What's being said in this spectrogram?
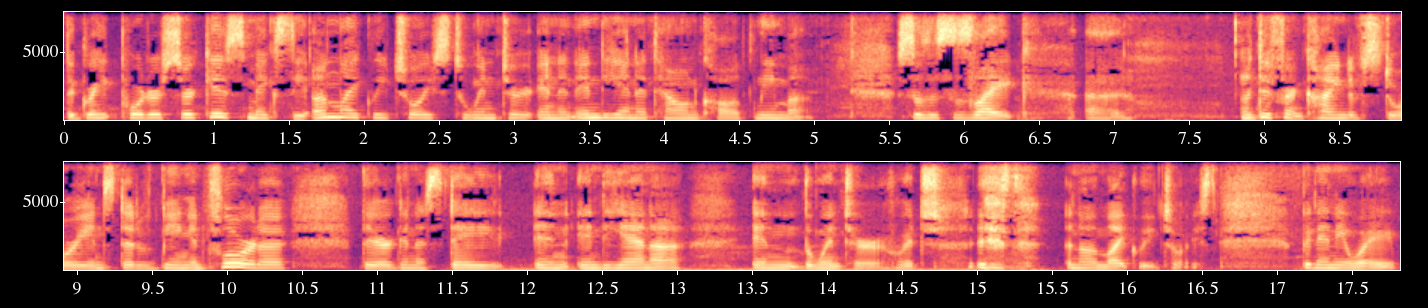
the Great Porter Circus makes the unlikely choice to winter in an Indiana town called Lima. So this is like... Uh, a different kind of story. Instead of being in Florida, they're going to stay in Indiana in the winter, which is an unlikely choice. But anyway,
